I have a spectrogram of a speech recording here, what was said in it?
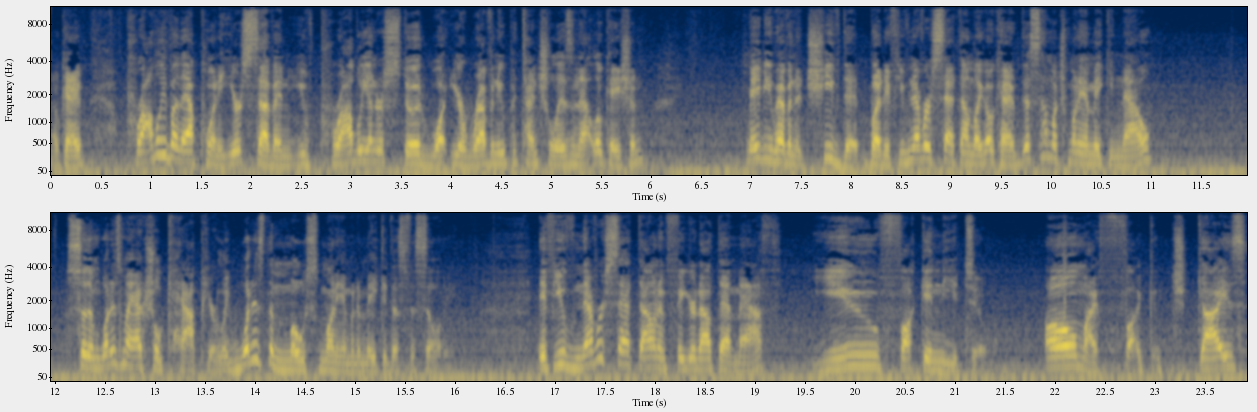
Okay? Probably by that point, at year seven, you've probably understood what your revenue potential is in that location. Maybe you haven't achieved it, but if you've never sat down, like, okay, this is how much money I'm making now, so then, what is my actual cap here? Like, what is the most money I'm going to make at this facility? If you've never sat down and figured out that math, you fucking need to. Oh my fuck. Guys,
